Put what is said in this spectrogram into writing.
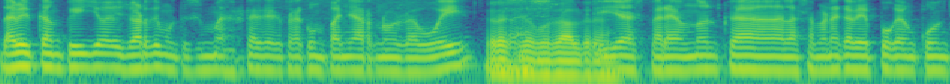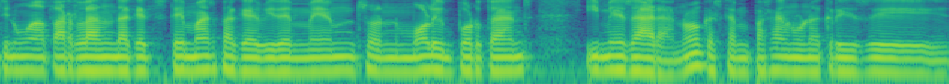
David Campillo i Jordi, moltíssimes gràcies per acompanyar-nos avui. Gràcies a vosaltres. I esperem doncs, que la setmana que ve puguem continuar parlant d'aquests temes perquè evidentment són molt importants i més ara, no? que estem passant una crisi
